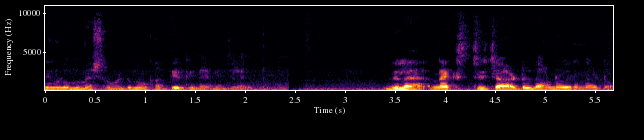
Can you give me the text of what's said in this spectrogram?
നിങ്ങളൊന്ന് മെഷർമെന്റ് നോക്കുക തേർട്ടി നയൻ ഇഞ്ച് ലെങ്ത് ഇതിലെ നെക്സ്റ്റ് ചാർട്ട് ഇതാണ് വരുന്നത് കേട്ടോ.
